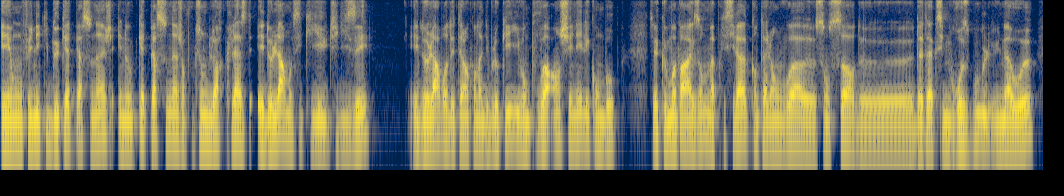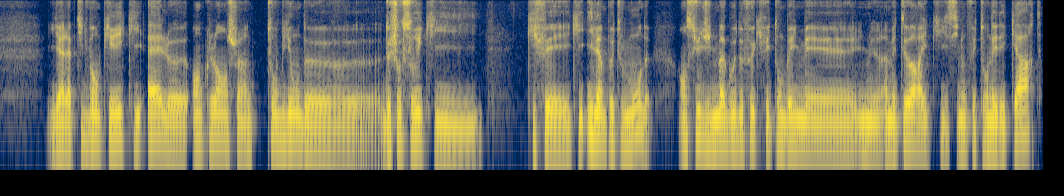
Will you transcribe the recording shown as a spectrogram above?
et on fait une équipe de 4 personnages, et nos 4 personnages, en fonction de leur classe et de l'arme aussi qui est utilisée, et de l'arbre des talents qu'on a débloqué, ils vont pouvoir enchaîner les combos. C'est-à-dire que moi, par exemple, ma Priscilla, quand elle envoie euh, son sort d'attaque, c'est une grosse boule, une AOE. Il y a la petite vampirique qui, elle, euh, enclenche un tourbillon de, de chauve-souris qui, qui, fait, qui heal un peu tout le monde. Ensuite, j'ai une magot de feu qui fait tomber une, un météore et qui, sinon, fait tourner des cartes.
